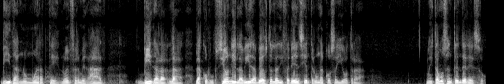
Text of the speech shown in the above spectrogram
Vida, no muerte, no enfermedad. Vida, la, la, la corrupción y la vida. Vea usted la diferencia entre una cosa y otra. Necesitamos entender eso.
